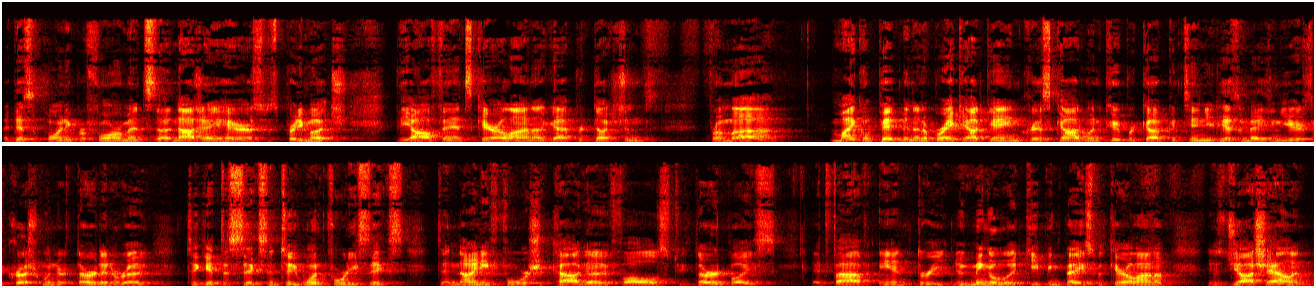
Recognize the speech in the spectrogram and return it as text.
a disappointing performance. Uh, Najee Harris was pretty much the offense. Carolina got productions from uh, Michael Pittman in a breakout game. Chris Godwin, Cooper Kupp continued his amazing years. The Crush win their third in a row to get to six and two, 146 to 94. Chicago falls to third place at five and three. New Minglewood keeping pace with Carolina is Josh Allen.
